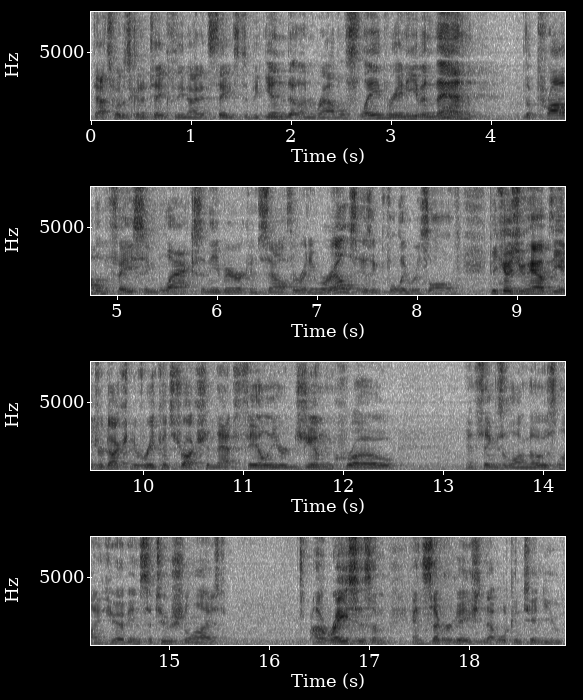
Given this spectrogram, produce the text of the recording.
That's what it's going to take for the United States to begin to unravel slavery. And even then, the problem facing blacks in the American South or anywhere else isn't fully resolved because you have the introduction of Reconstruction, that failure, Jim Crow, and things along those lines. You have institutionalized uh, racism and segregation that will continue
